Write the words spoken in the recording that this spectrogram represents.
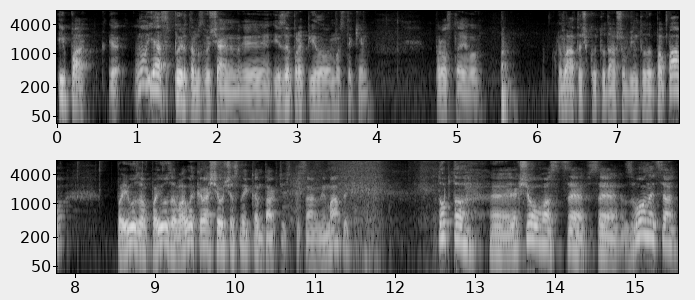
і пак. Ну, я спиртом звичайним е, ізопропіловим ось таким. Просто його ваточку туди, щоб він туди попав. Поюзав, поюзав, але краще очисник контактів спеціальний мати. Тобто, е, якщо у вас це все дзвониться,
